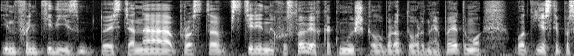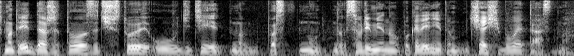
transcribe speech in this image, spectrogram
инфантилизм, то есть она просто в стерильных условиях, как мышка лабораторная, поэтому вот если посмотреть даже, то зачастую у детей ну, пост, ну, современного поколения там чаще бывает астма,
